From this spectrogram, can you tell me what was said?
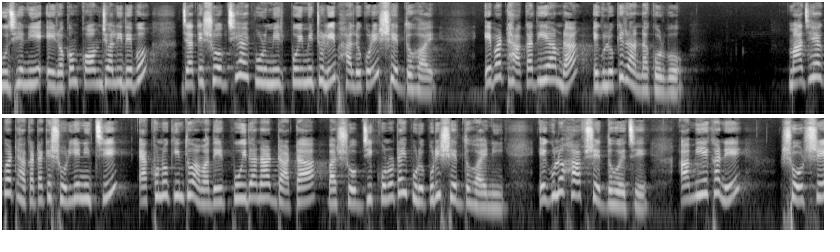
বুঝে নিয়ে এই রকম কম জলই দেব, যাতে সবজি আর পুঁইমি পুঁইমিটুলি ভালো করে সেদ্ধ হয়। এবার ঢাকা দিয়ে আমরা এগুলোকে রান্না করব। মাঝে একবার ঢাকাটাকে সরিয়ে নিচ্ছি। এখনও কিন্তু আমাদের পুঁইদানার ডাটা বা সবজি কোনোটাই পুরোপুরি সেদ্ধ হয়নি। এগুলো হাফ সেদ্ধ হয়েছে। আমি এখানে সর্ষে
